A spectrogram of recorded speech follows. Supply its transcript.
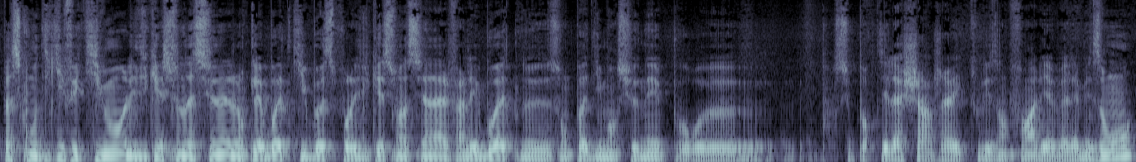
Parce qu'on dit qu'effectivement, l'éducation nationale, donc la boîte qui bosse pour l'éducation nationale, enfin les boîtes ne sont pas dimensionnées pour euh, pour supporter la charge avec tous les enfants à à la maison.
